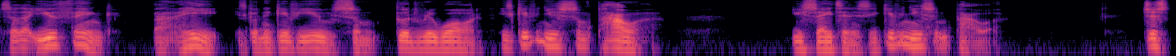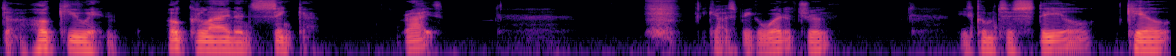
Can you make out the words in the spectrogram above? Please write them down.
so that you think that he is going to give you some good reward. He's giving you some power. You Satanists, he's giving you some power just to hook you in, hook, line, and sinker, right? Can't speak a word of truth. He's come to steal, kill,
